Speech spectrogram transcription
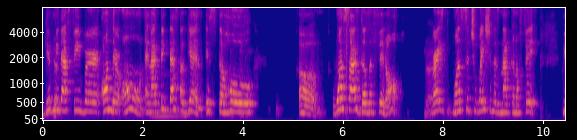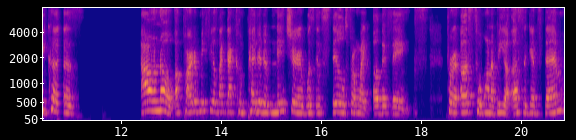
give yeah. me that fever on their own. And I think that's again, it's the whole um, one size doesn't fit all, right? right? One situation is not gonna fit because I don't know. A part of me feels like that competitive nature was instilled from like other things for us to want to be a us against them.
